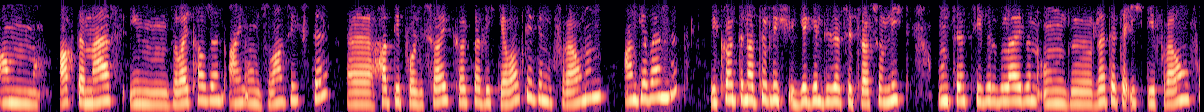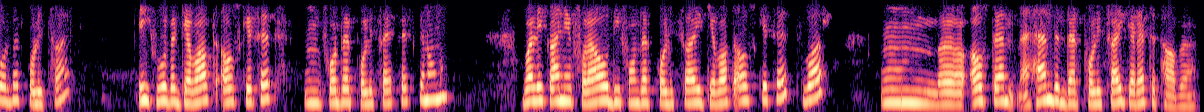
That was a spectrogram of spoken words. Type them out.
Am 8. März im 2021 äh, hat die Polizei körperlich Gewalt gegen Frauen angewendet. Ich konnte natürlich gegen diese Situation nicht unsensibel bleiben und äh, rettete ich die Frauen vor der Polizei. Ich wurde Gewalt ausgesetzt und vor der Polizei festgenommen, weil ich eine Frau, die von der Polizei Gewalt ausgesetzt war, aus den Händen der Polizei gerettet habe.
